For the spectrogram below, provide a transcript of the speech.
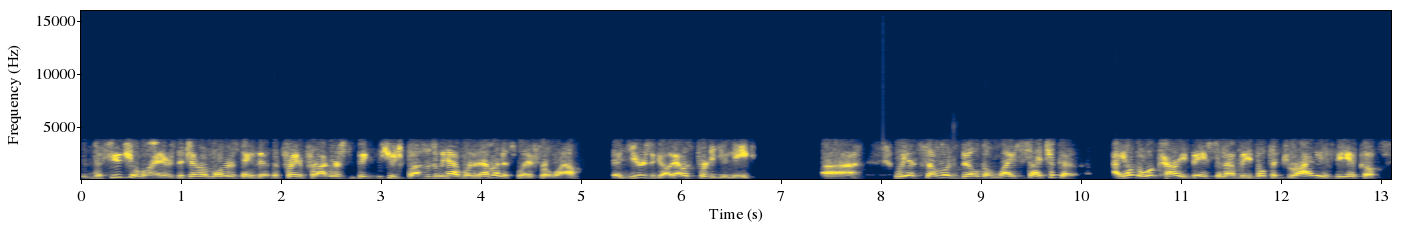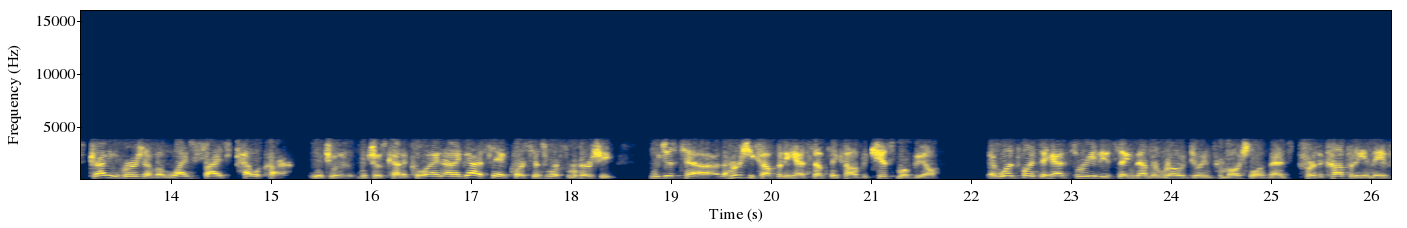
the Futurliners, the General Motors things, the, the Parade of Progress, big huge buses. We had one of them on display for a while uh, years ago. That was pretty unique. Uh, we had someone build a life size. Took a I don't know what car he based it on, but he built a driving vehicle, driving version of a life size pedal car, which was which was kind of cool. And, and I got to say, of course, since we're from Hershey, we just uh, the Hershey company has something called the Kissmobile, at one point, they had three of these things on the road doing promotional events for the company, and they've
